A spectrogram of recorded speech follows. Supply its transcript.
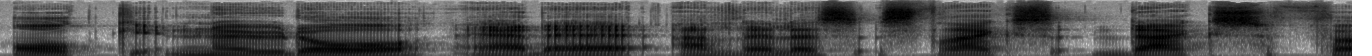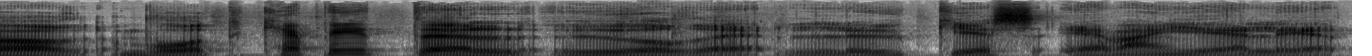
och nu då är det alldeles strax dags för vårt kapitel ur Lukis evangeliet.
